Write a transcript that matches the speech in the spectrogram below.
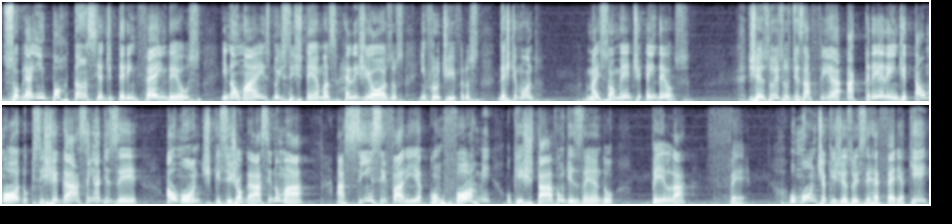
sobre a importância de terem fé em Deus e não mais nos sistemas religiosos infrutíferos deste mundo, mas somente em Deus. Jesus os desafia a crerem de tal modo que se chegassem a dizer ao monte que se jogasse no mar, assim se faria conforme o que estavam dizendo pela fé. O monte a que Jesus se refere aqui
